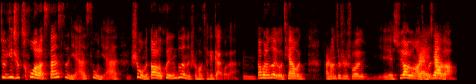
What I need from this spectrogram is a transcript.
就一直错了三四年、四五年，是我们到了惠灵顿的时候才给改过来。嗯，到惠灵顿有一天我反正就是说也需要用到结婚证了，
